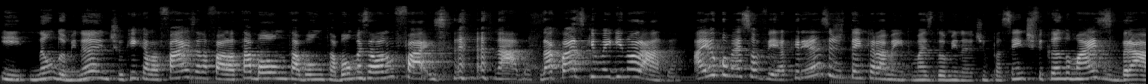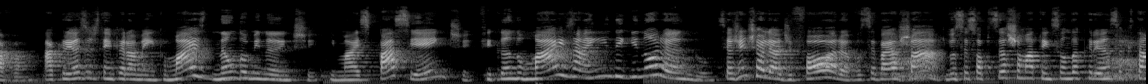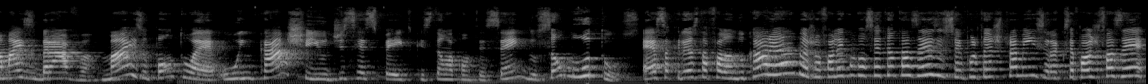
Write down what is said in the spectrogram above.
e não dominante, o que que ela faz? Ela fala: "Tá bom, tá bom, tá bom", mas ela não faz nada. Dá quase que uma ignorada. Aí eu começo a ver a criança de temperamento mais dominante e impaciente ficando mais brava, a criança de temperamento mais não dominante e mais paciente ficando mais ainda ignorando. Se a gente olhar de fora, você vai achar que você só precisa chamar a atenção da criança que está mais brava. Mas o ponto é, o encaixe e o desrespeito que estão acontecendo são mútuos. Essa criança está falando: caramba, eu já falei com você tantas vezes, isso é importante para mim, será que você pode fazer?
